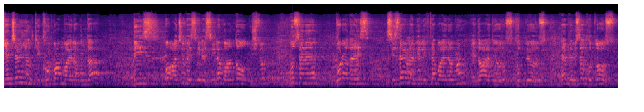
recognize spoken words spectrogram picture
Geçen yılki Kurban Bayramı'nda biz bu acı vesilesiyle Van'da olmuştuk. Bu sene buradayız. Sizlerle birlikte bayramı eda ediyoruz, kutluyoruz. Hepimize kutlu olsun.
